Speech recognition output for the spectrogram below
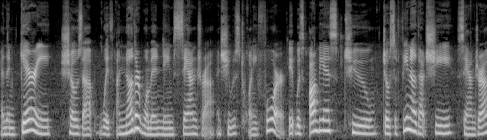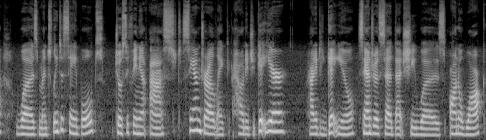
And then Gary shows up with another woman named Sandra, and she was 24. It was obvious to Josefina that she, Sandra, was mentally disabled. Josefina asked Sandra, like, how did you get here? How did he get you? Sandra said that she was on a walk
